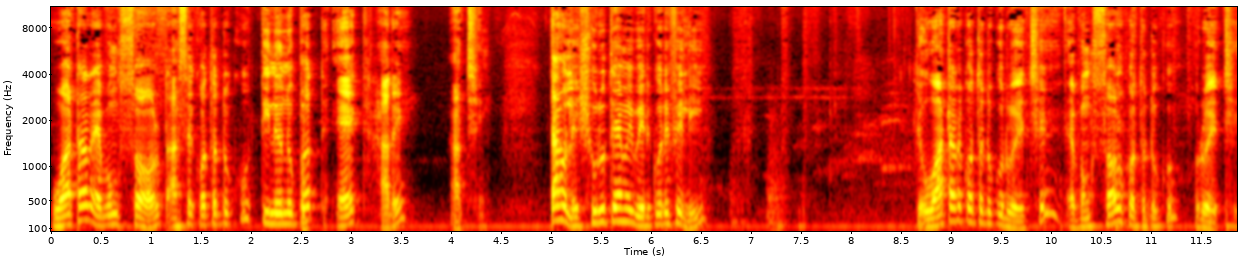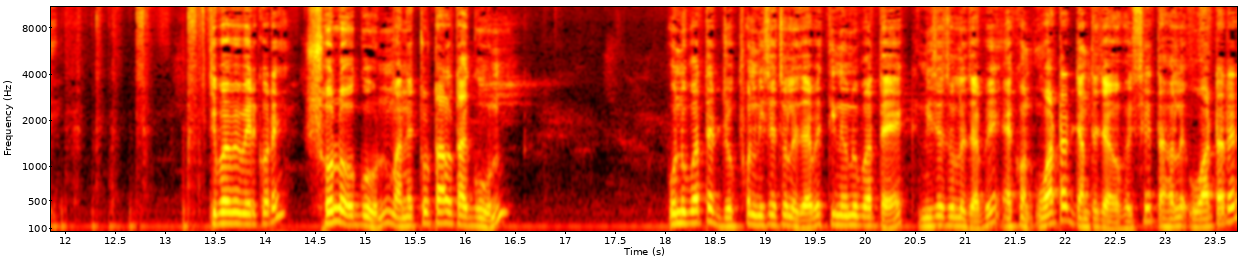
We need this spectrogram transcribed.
ওয়াটার এবং সল্ট আছে কতটুকু? তিন অনুপাত এক হারে আছে। তাহলে শুরুতে আমি বের করে ফেলি যে ওয়াটার কতটুকু রয়েছে এবং সল কতটুকু রয়েছে। কীভাবে বের করে? ষোলো গুণ মানে টোটালটা গুণ অনুপাতের যোগফল নিচে চলে যাবে, তিন অনুপাত এক নিচে চলে যাবে। এখন ওয়াটার জানতে যাওয়া হয়েছে, তাহলে ওয়াটারের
